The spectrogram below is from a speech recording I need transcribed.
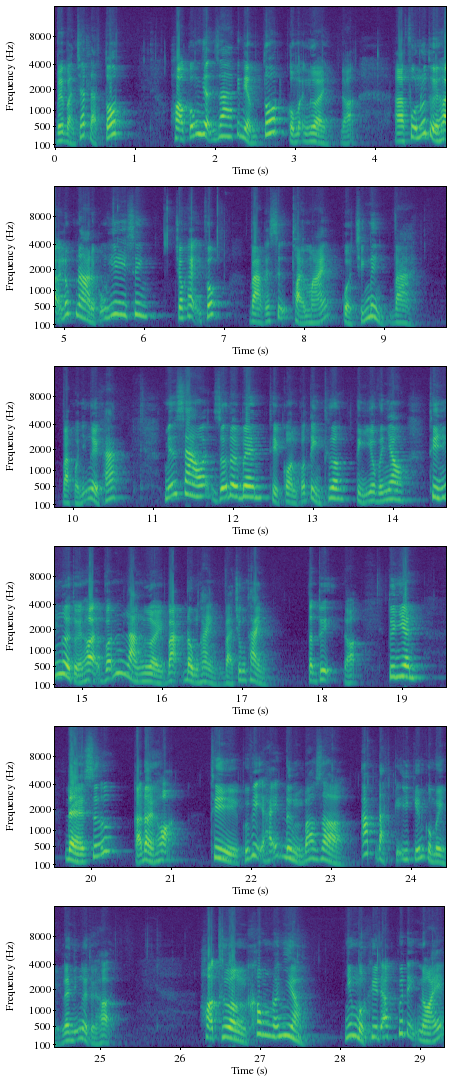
về bản chất là tốt họ cũng nhận ra cái điểm tốt của mọi người đó à, phụ nữ tuổi hợi lúc nào thì cũng hy sinh cho cái hạnh phúc và cái sự thoải mái của chính mình và và của những người khác. Miễn sao ấy, giữa đôi bên thì còn có tình thương, tình yêu với nhau thì những người tuổi hợi vẫn là người bạn đồng hành và trung thành, tận tụy đó. Tuy nhiên, để giữ cả đời họ thì quý vị hãy đừng bao giờ áp đặt cái ý kiến của mình lên những người tuổi hợi. Họ thường không nói nhiều, nhưng một khi đã quyết định nói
